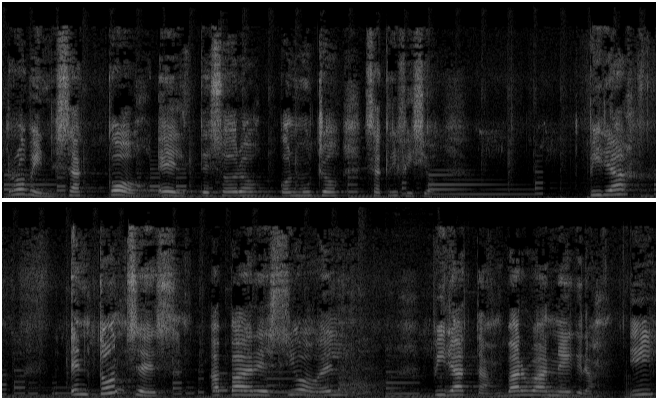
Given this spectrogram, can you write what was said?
Robin sacó el tesoro con mucho sacrificio. Pira entonces apareció el pirata Barba Negra y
